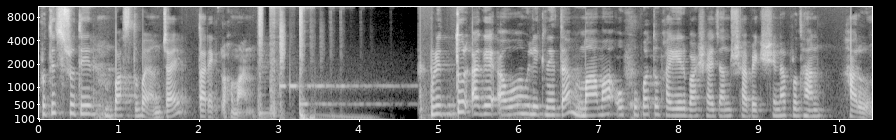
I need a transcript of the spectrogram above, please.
প্রতিশ্রুতির বাস্তবায়ন চায় তারেক রহমান। মৃত্যুর আগে আওয়ামী লীগ নেতা মামা ও ফুপাতো ভাইয়ের বাসায় যান সাবেক সেনাপ্রধান হারুন।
